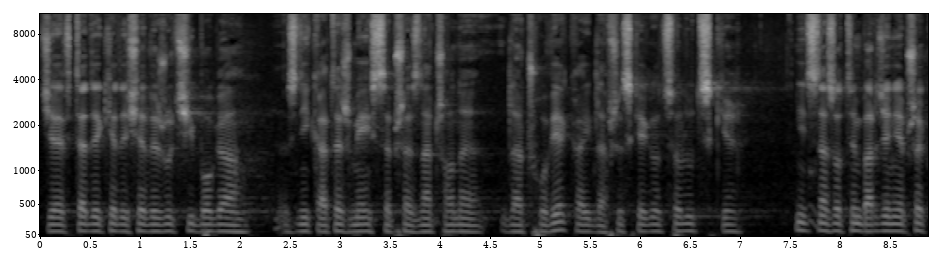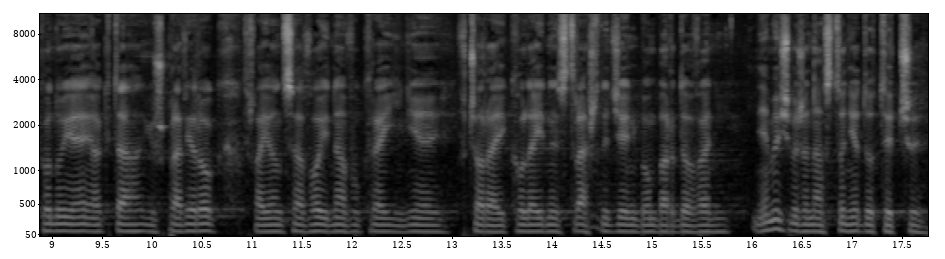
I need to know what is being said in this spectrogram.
gdzie wtedy, kiedy się wyrzuci Boga, znika też miejsce przeznaczone dla człowieka i dla wszystkiego, co ludzkie. Nic nas o tym bardziej nie przekonuje, jak ta już prawie rok trwająca wojna w Ukrainie. Wczoraj kolejny straszny dzień bombardowań. Nie myślmy, że nas to nie dotyczy.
